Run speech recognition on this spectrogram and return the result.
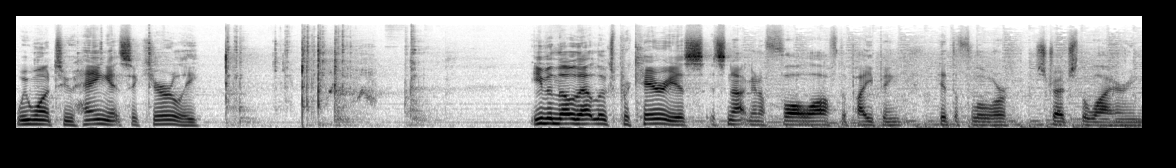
we want to hang it securely. Even though that looks precarious, it's not gonna fall off the piping, hit the floor, stretch the wiring,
